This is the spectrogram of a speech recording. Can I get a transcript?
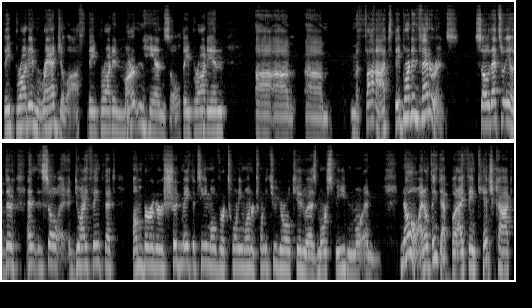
they brought in Radulov, they brought in Martin Hanzal, they brought in uh, um, um, they brought in veterans. So that's what you know. There and so uh, do I think that Umberger should make the team over a 21 or 22 year old kid who has more speed and more and no, I don't think that. But I think Hitchcock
